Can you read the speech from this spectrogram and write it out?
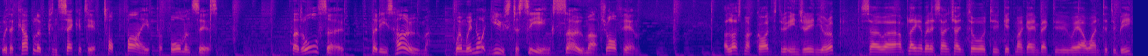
with a couple of consecutive top five performances. But also that he's home when we're not used to seeing so much of him. I lost my card through injury in Europe, so uh, I'm playing a bit of Sunshine Tour to get my game back to where I wanted to be,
